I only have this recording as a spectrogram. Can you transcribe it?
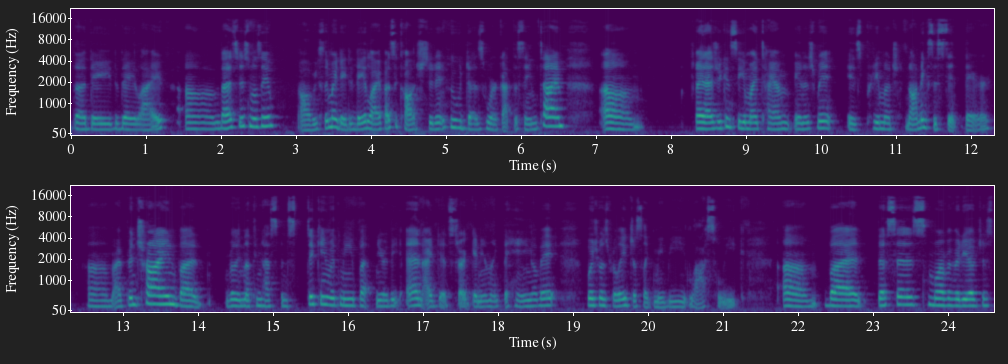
the day-to-day life, um, that is just mostly obviously my day-to-day life as a college student who does work at the same time. Um, and as you can see, my time management is pretty much non-existent there. Um, I've been trying, but really nothing has been sticking with me. But near the end, I did start getting like the hang of it, which was really just like maybe last week. Um, but this is more of a video of just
